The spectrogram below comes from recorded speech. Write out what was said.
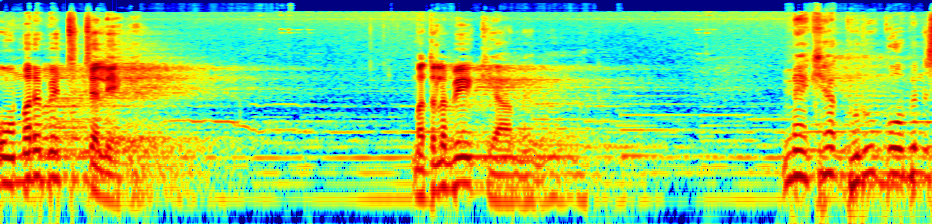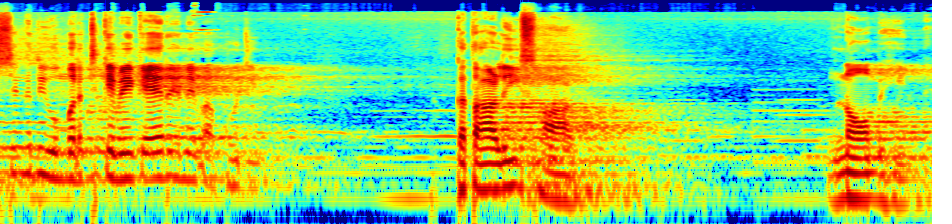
ਉਮਰ ਵਿੱਚ ਚਲੇ ਗਏ। ਮਤਲਬ ਇਹ ਕਿਹਾ ਮੈਨੂੰ? ਮੈਂ ਕਿਹਾ, ਗੁਰੂ ਗੋਬਿੰਦ ਸਿੰਘ ਦੀ ਉਮਰ 'ਚ ਕਿਵੇਂ ਕਹਿ ਰਹੇ ਨੇ ਬਾਪੂ ਜੀ? 41 ਸਾਲ 9 ਮਹੀਨੇ।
